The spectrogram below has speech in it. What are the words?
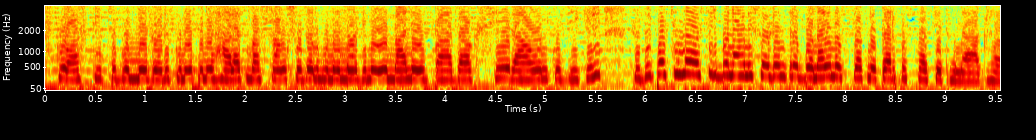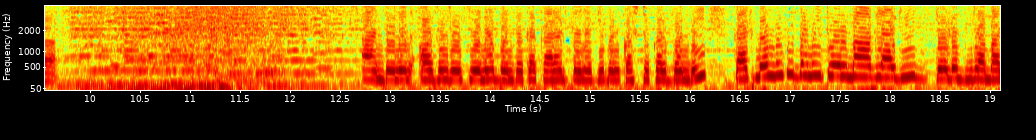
देशको अस्तित्व गुम्ने गरी कुनै पनि हालतमा संशोधन हुन नदिने एमाले उपाध्यक्ष रावलको जिकिर सुदूरपश्चिमलाई अस्थिर बनाउने षड्यन्त्र बनाइन सक्नेतर्फ सचेत हुन आग्रह। आन्दोलन अझै रोकिएन बन्दका कारण जनजीवन कष्टकर बन्दै काठमाडौँको दमै टोलमा आग लागि डडेलधुरामा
